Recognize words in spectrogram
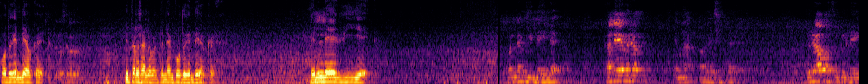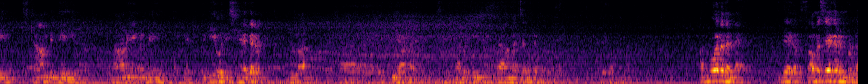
കൊതുകിന്റെയൊക്കെ ചിത്രശലഭത്തിന്റെയും കൊതുകിന്റെയൊക്കെ L A V A Kollam ജില്ലയിലെ കലയപുരം എന്ന പ്രദേശത്തെ പുരാവസ്തുക്കളുടെയും സ്റ്റാമ്പിന്റെയും നാണയങ്ങളുടെയും ഒക്കെ വലിയ ഒരു ശേഖരം ഉള്ള വ്യക്തിയാണ് ശ്രീ നടുക്കുന്നിൽ രാമചന്ദ്രൻ പിള്ള അദ്ദേഹം. അതുപോലെ തന്നെ ഇദ്ദേഹം സോമശേഖരൻ പിള്ള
